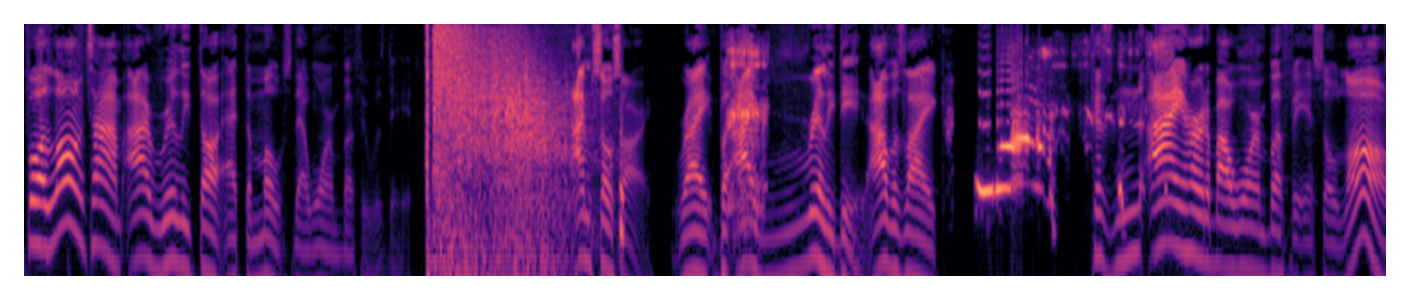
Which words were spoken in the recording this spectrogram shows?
for a long time, I really thought at the most that Warren Buffett was dead. I'm so sorry, right? But I really did. I was like, because I ain't heard about Warren Buffett in so long.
